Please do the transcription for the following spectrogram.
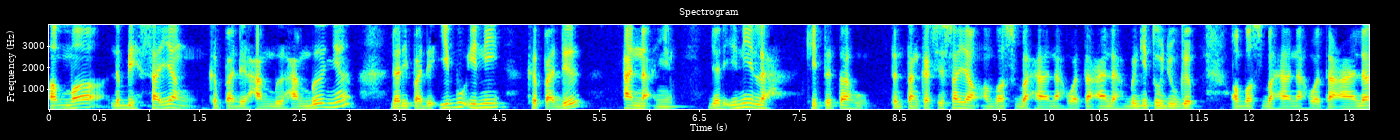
Allah lebih sayang kepada hamba-hambanya daripada ibu ini kepada anaknya. Jadi inilah kita tahu tentang kasih sayang Allah Subhanahu wa taala. Begitu juga Allah Subhanahu wa taala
